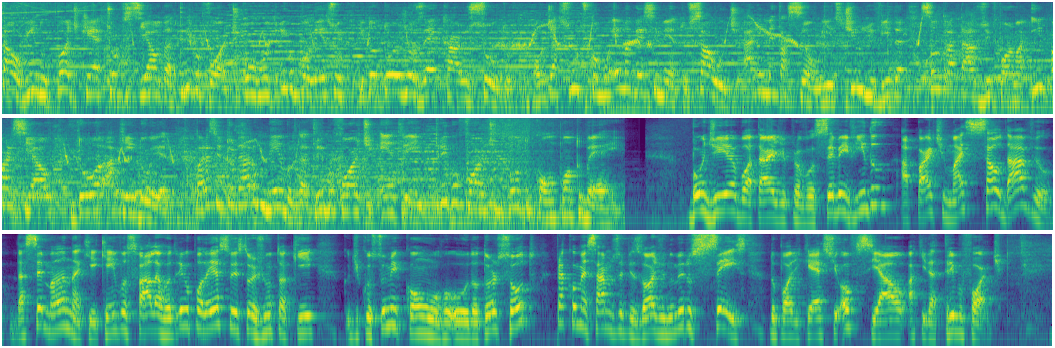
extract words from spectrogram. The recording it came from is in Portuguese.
está ouvindo o podcast oficial da Tribo Forte com Rodrigo Polesso e Dr. José Carlos Souto, onde assuntos como emagrecimento, saúde, alimentação e estilo de vida são tratados de forma imparcial, doa a quem doer. Para se tornar um membro da Tribo Forte, entre em triboforte.com.br. Bom dia, boa tarde para você, bem-vindo à parte mais saudável da semana aqui. Quem vos fala é Rodrigo Polesso, estou junto aqui de costume com o, o Dr. Souto para começarmos o episódio número 6 do podcast oficial aqui da Tribo Forte.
